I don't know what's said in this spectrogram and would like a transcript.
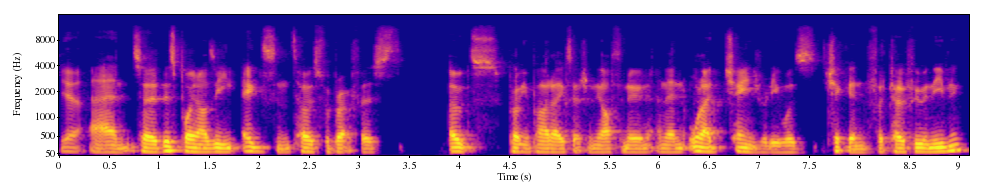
Yeah. And so at this point, I was eating eggs and toast for breakfast, oats, protein powder, etc. in the afternoon. And then all I'd changed really was chicken for tofu in the evening.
